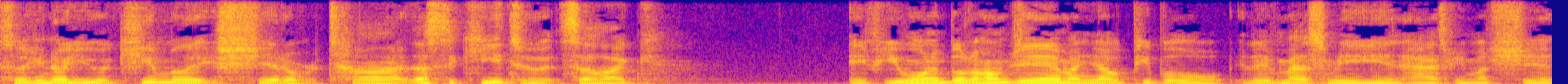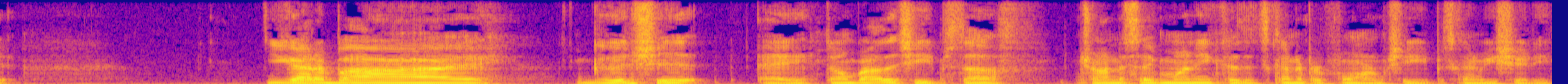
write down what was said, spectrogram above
So you know, you accumulate shit over time. That's the key to it. So like, if you want to build a home gym, and you know people they've messaged me and asked me much shit, you gotta buy good shit. A, don't buy the cheap stuff. Trying to save money because it's gonna perform cheap. It's gonna be shitty.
